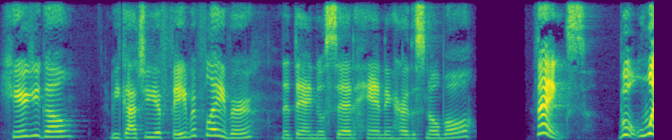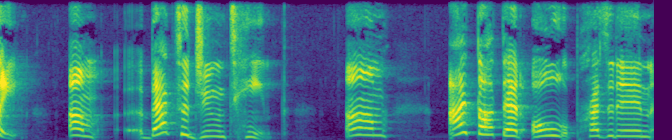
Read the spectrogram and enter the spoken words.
here you go. We got you your favorite flavor, Nathaniel said, handing her the snowball. Thanks. But wait, um, back to Juneteenth. Um, I thought that old President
